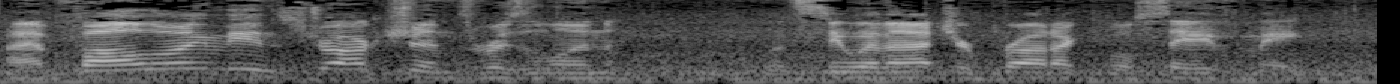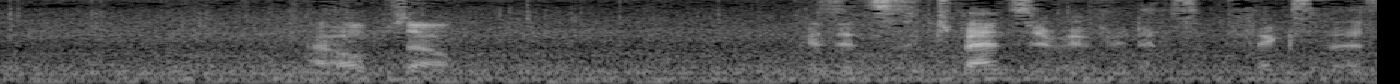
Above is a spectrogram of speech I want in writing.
I'm following the instructions, Rislone. Let's see whether or not your product will save me. I hope so, because it's expensive if it doesn't fix this.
